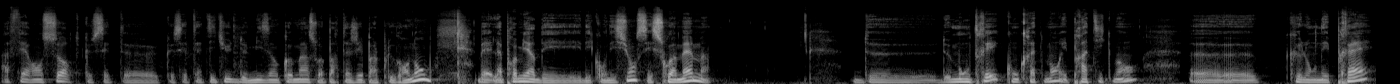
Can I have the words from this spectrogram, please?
à faire en sorte que cette, que cette attitude de mise en commun soit partagée par le plus grand nombre? Ben, La première des conditions, c'est soi-même de, montrer concrètement et pratiquement que l'on est prêt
